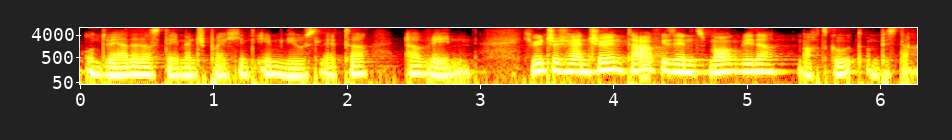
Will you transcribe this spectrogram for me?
und werde das dementsprechend im Newsletter erwähnen. Ich wünsche euch einen schönen Tag, wir sehen uns morgen wieder, macht's gut und bis dann.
